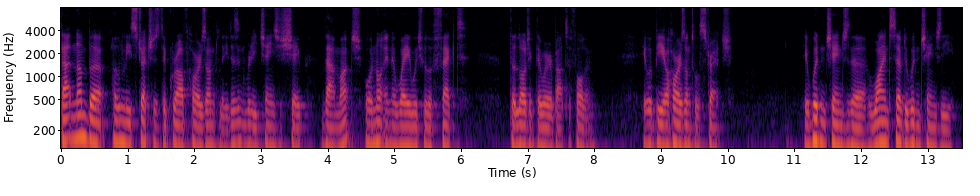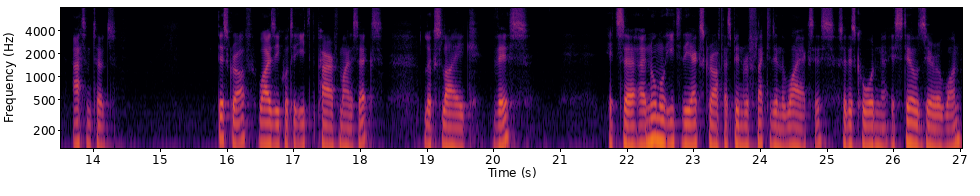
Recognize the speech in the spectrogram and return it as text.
That number only stretches the graph horizontally, it doesn't really change the shape that much, or not in a way which will affect the logic that we're about to follow. It would be a horizontal stretch. It wouldn't change the y-intercept, it wouldn't change the asymptotes. This graph, y is equal to e to the power of minus x, looks like this. It's a, a, normal e to the x graph that's been reflected in the y-axis. So this coordinate is still 0, 1.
